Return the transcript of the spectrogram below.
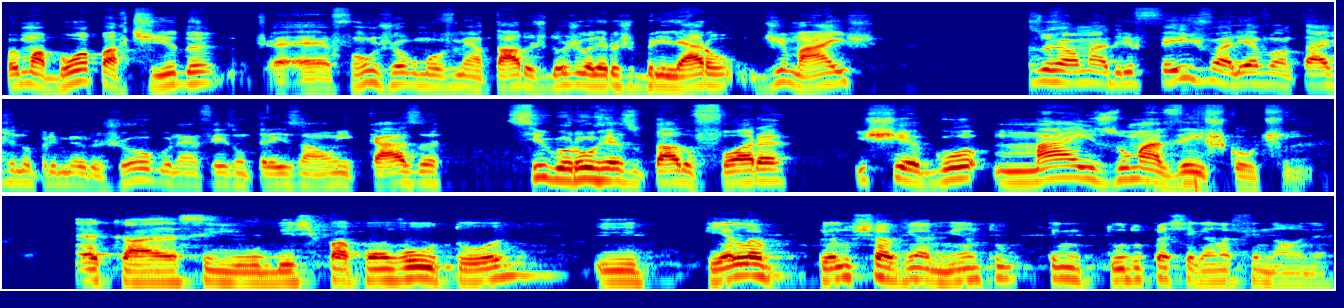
Foi uma boa partida, é, foi um jogo movimentado, os dois goleiros brilharam demais. Mas o Real Madrid fez valer a vantagem no primeiro jogo, né? Fez um 3 a 1 em casa, segurou o resultado fora e chegou mais uma vez, Coutinho. É, cara, assim, o bicho papão voltou e pela, pelo chaveamento tem tudo para chegar na final, né?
